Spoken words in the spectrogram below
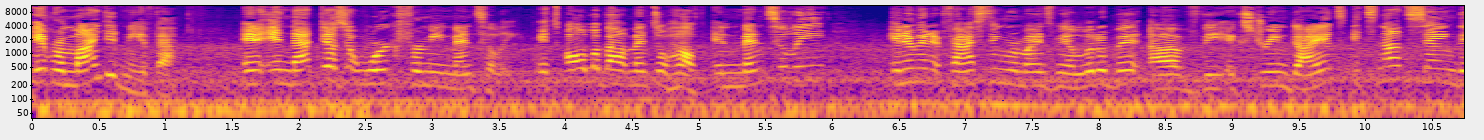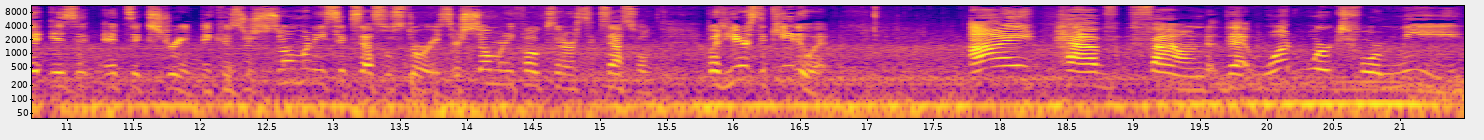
it reminded me of that. And, and that doesn't work for me mentally. It's all about mental health. And mentally, intermittent fasting reminds me a little bit of the extreme diets. It's not saying that is it, it's extreme because there's so many successful stories. There's so many folks that are successful. But here's the key to it. I have found that what works for me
